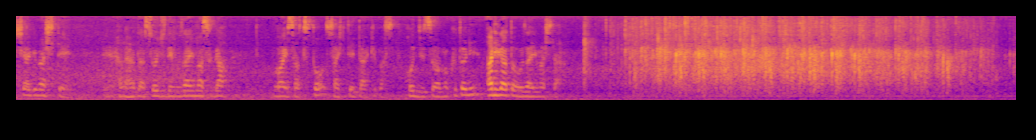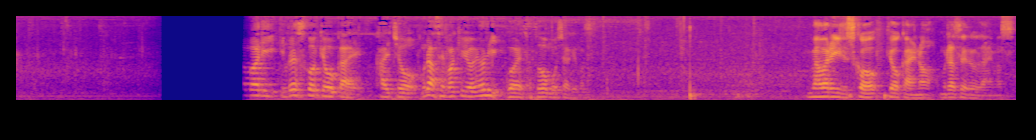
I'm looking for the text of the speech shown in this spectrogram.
申し上げまして甚だ掃除でございますがご挨拶とさせていただきます。本日は誠にありがとうございました。バリユネスコ協会会長村瀬真紀夫よりご挨拶を申し上げます。今治ユネスコ協会の村瀬でございます。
